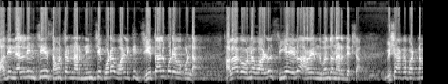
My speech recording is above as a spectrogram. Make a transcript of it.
పది నెలల నుంచి సంవత్సరంన్నర నుంచి కూడా వాళ్ళకి జీతాలు కూడా ఇవ్వకుండా అలాగ ఉన్న వాళ్ళు సిఐలో అరవై ఎనిమిది మంది ఉన్నారు అధ్యక్ష. Visakhapatnam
